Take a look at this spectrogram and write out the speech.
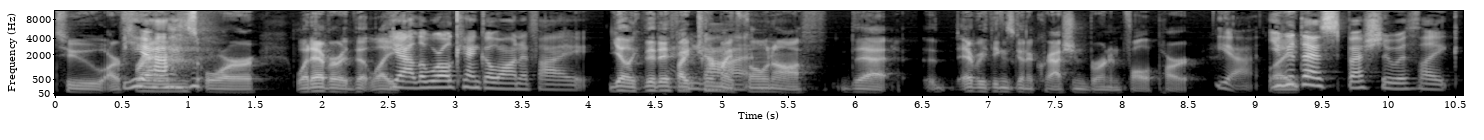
to our Yeah. friends or whatever that like yeah, the world can't go on if I yeah like that if I turn my phone off that everything's going to crash and burn and fall apart. Yeah, you Like- get that especially with like,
